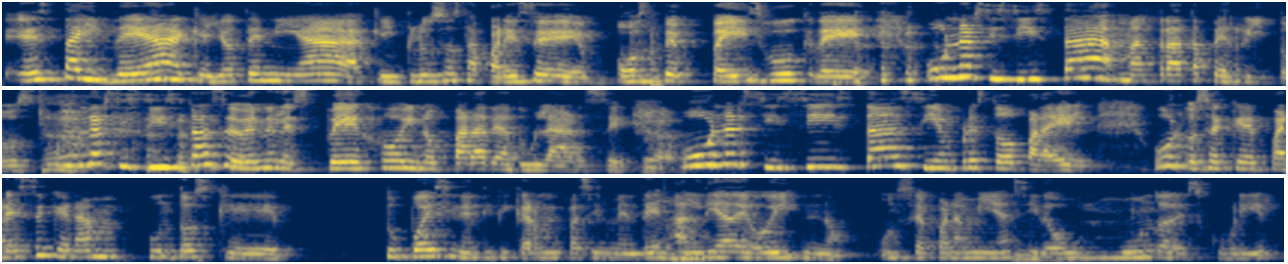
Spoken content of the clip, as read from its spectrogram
esta idea que yo tenía, que incluso hasta aparece en post de Facebook, de un narcisista maltrata perritos, un narcisista se ve en el espejo y no para de adularse, un narcisista siempre es todo para él. o sea que parece que eran puntos que tú puedes identificar muy fácilmente, al día de hoy no. O sea, para mí ha sido un mundo a descubrir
